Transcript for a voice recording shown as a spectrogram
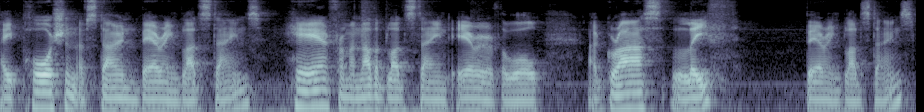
a portion of stone bearing bloodstains, hair from another bloodstained area of the wall, a grass leaf bearing bloodstains.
